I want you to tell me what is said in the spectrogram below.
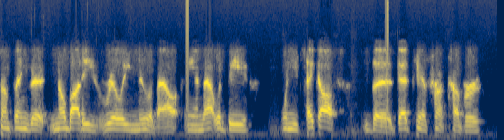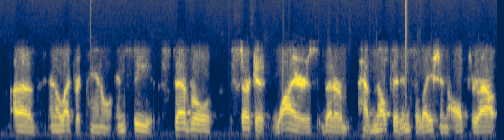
something that nobody really knew about, and that would be when you take off the dead pan front cover of an electric panel and see several circuit wires that are have melted insulation all throughout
